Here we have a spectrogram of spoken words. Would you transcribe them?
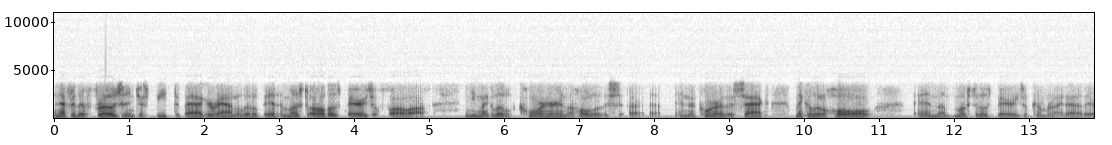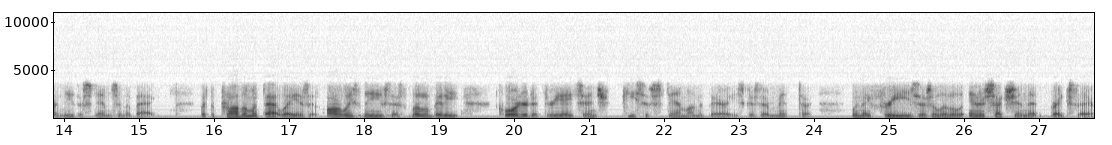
and after they're frozen, just beat the bag around a little bit, and most all those berries will fall off. And you make a little corner in the hole of the uh, in the corner of the sack, make a little hole, and the, most of those berries will come right out of there and leave the stems in the bag. But the problem with that way is it always leaves this little bitty quarter to three eighths inch piece of stem on the berries because they're meant to, when they freeze, there's a little intersection that breaks there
